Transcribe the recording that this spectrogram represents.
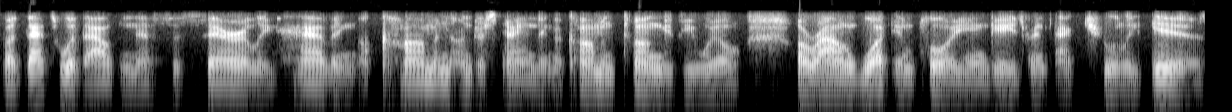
But that's without necessarily having a common understanding a common tongue if you will around what employee engagement actually is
